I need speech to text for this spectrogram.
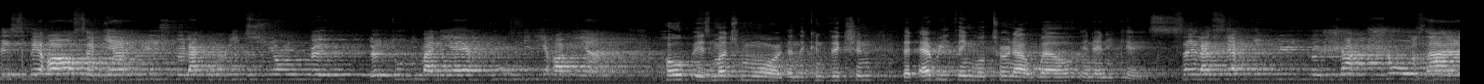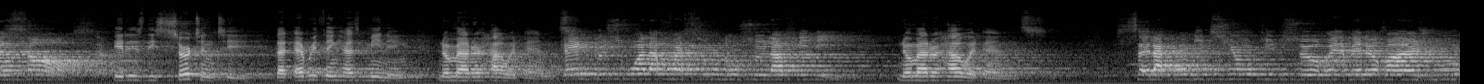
L'espérance est bien plus que la conviction que de toute manière tout finira bien. Hope is much more than the conviction that everything will turn out well in any case. C'est la certitude que chaque chose a un sens, It is the certainty that everything has meaning, no matter how it ends. quelle que soit la façon dont cela finit. No matter how it ends. C'est la conviction qu'il se révélera un jour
